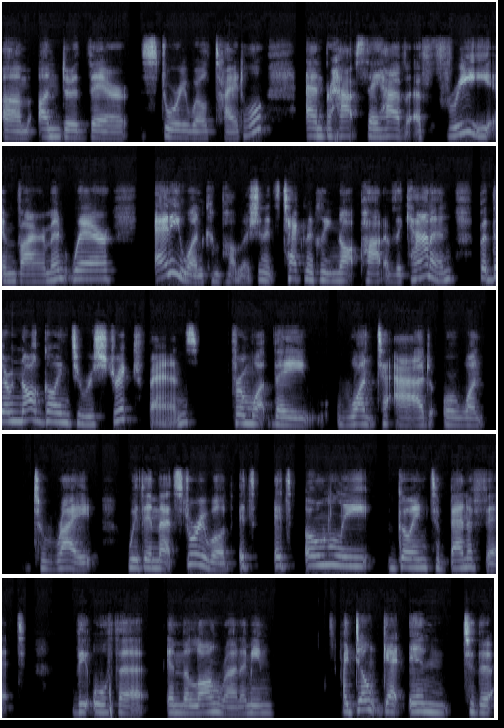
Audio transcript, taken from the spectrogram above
um, under their story world title and perhaps they have a free environment where anyone can publish and it's technically not part of the canon, but they're not going to restrict fans from what they want to add or want to write within that story world. It's it's only going to benefit the author in the long run. I mean, I don't get into the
